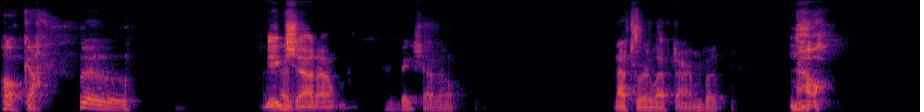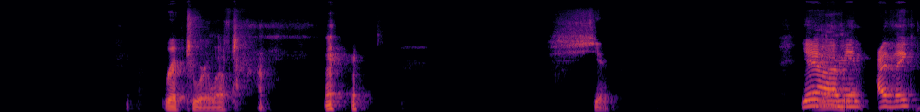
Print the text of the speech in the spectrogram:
Oh God. Ooh. Big Uh, shout out. Big shout out. Not to her left arm, but No. rip to her left. Shit. Yeah, yeah, I mean, I think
